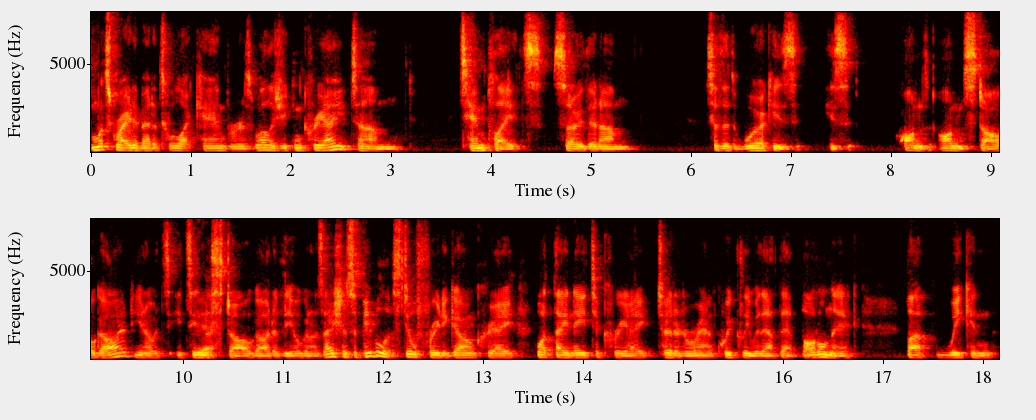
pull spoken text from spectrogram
And what's great about a tool like Canva as well is you can create um, templates so that um, so that the work is is on on style guide. You know, it's it's in yeah. the style guide of the organisation, so people are still free to go and create what they need to create, turn it around quickly without that bottleneck. But we can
